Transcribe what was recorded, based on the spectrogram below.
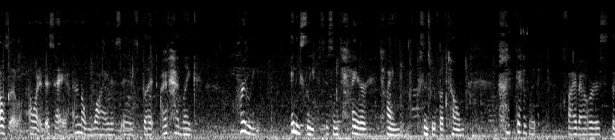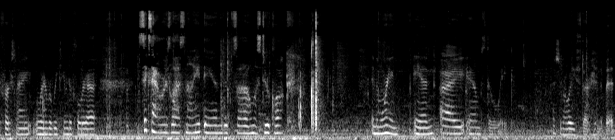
Also, I wanted to say, I don't know why this is, but I've had like hardly any sleep this entire time since we've left home. I got like five hours the first night whenever we came to Florida, six hours last night, and it's uh, almost two o'clock in the morning, and I am still awake. I should probably start heading to bed.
